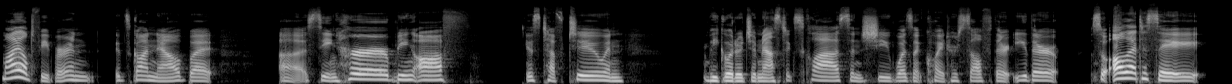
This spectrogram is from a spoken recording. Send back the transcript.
mild fever, and it's gone now. But uh, seeing her being off is tough too. And we go to a gymnastics class, and she wasn't quite herself there either. So all that to say,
